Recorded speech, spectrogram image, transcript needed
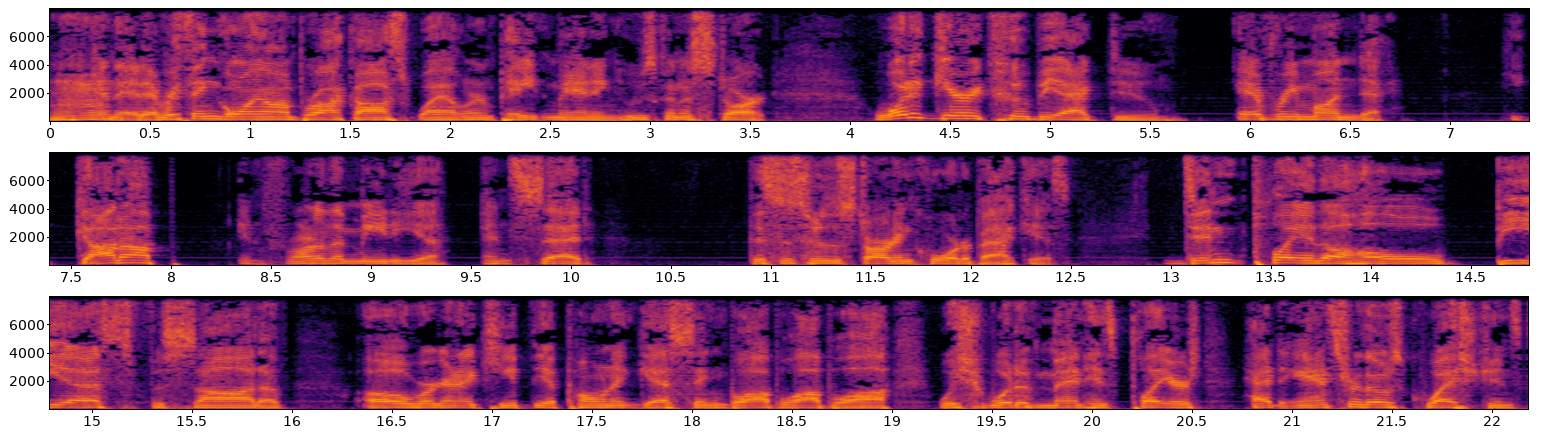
mm-hmm. and they had everything going on Brock Osweiler and Peyton Manning, who's going to start. What did Gary Kubiak do every Monday? He got up in front of the media and said, This is who the starting quarterback is. Didn't play the whole BS facade of, oh, we're going to keep the opponent guessing, blah, blah, blah, which would have meant his players had to answer those questions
